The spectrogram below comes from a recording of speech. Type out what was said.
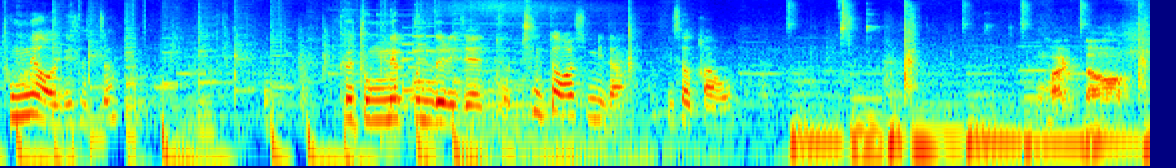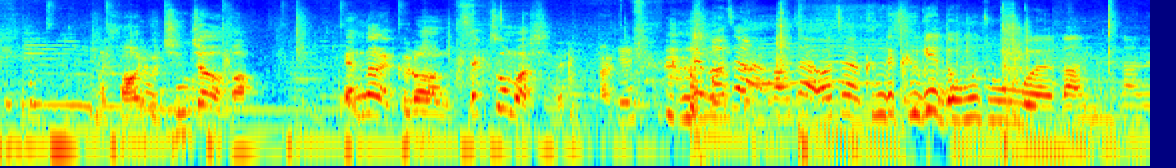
동네 어디 있었죠? 그 동네 분들이 이제 충떡하십니다. 있었다고. 어, 맛있다. 아, 이거 진짜 막 옛날 그런 색소 맛이네. 아, 근데 맞아, 맞아, 맞아. 근데 그게 너무 좋은 거예요. 난, 나는.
